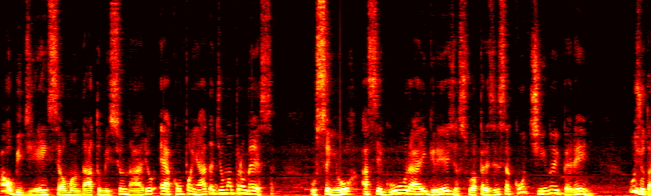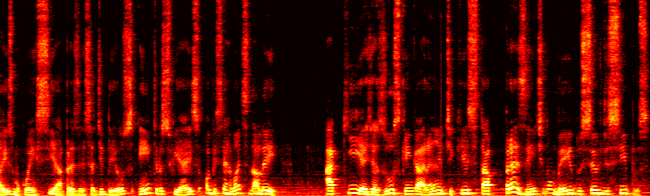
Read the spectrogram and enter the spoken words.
A obediência ao mandato missionário é acompanhada de uma promessa. O Senhor assegura à igreja sua presença contínua e perene. O judaísmo conhecia a presença de Deus entre os fiéis observantes da lei. Aqui é Jesus quem garante que está presente no meio dos seus discípulos,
